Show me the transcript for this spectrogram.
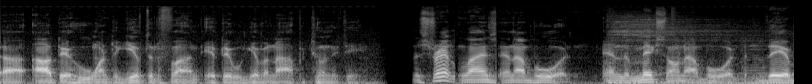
uh, out there who wanted to give to the fund if they were given the opportunity. The strength lies in our board and the mix on our board. They are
